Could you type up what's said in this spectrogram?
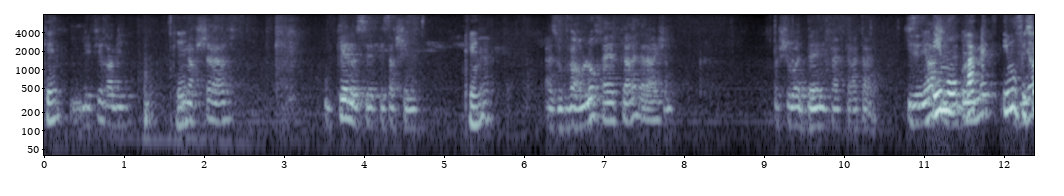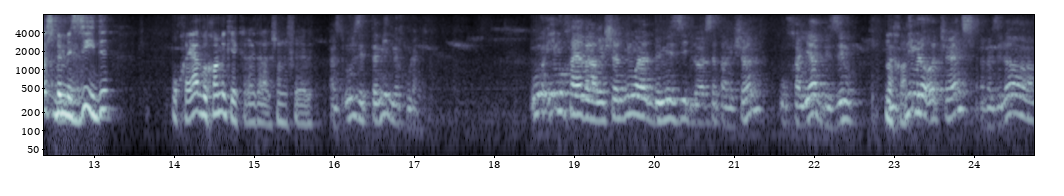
כן, לפי רבי, כן, אם עכשיו הוא כן עושה פסח שני, כן. אז הוא כבר לא חייב כרת על הראשון? או שהוא עדיין חייב כרת על? כי זה נראה שזה הוא רק, באמת... אם הוא פספס שזה- במזיד, הוא חייב בכל מקרה כרת על הראשון לפי רבי. אז הוא זה תמיד מחולק. הוא, אם הוא חייב על הראשון, אם הוא במזיד לא עשה את הראשון, הוא חייב וזהו. נכון. נותנים לו עוד צ'אנס, אבל זה לא...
